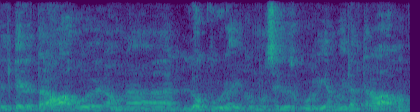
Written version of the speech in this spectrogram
el teletrabajo era una locura y cómo se les ocurría no ir al trabajo.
